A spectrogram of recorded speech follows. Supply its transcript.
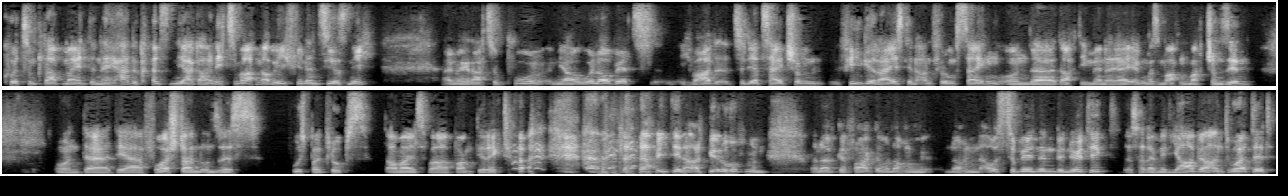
kurz und knapp meinte, naja, du kannst ein Jahr gar nichts machen, aber ich finanziere es nicht. Habe ich mir gedacht, so, puh, ein Jahr Urlaub jetzt. Ich war zu der Zeit schon viel gereist, in Anführungszeichen, und äh, dachte ich mir, naja, irgendwas machen macht schon Sinn. Und äh, der Vorstand unseres Fußballclubs damals war Bankdirektor. und dann habe ich den angerufen und, und habe gefragt, ob er noch einen, noch einen Auszubildenden benötigt. Das hat er mit Ja beantwortet.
